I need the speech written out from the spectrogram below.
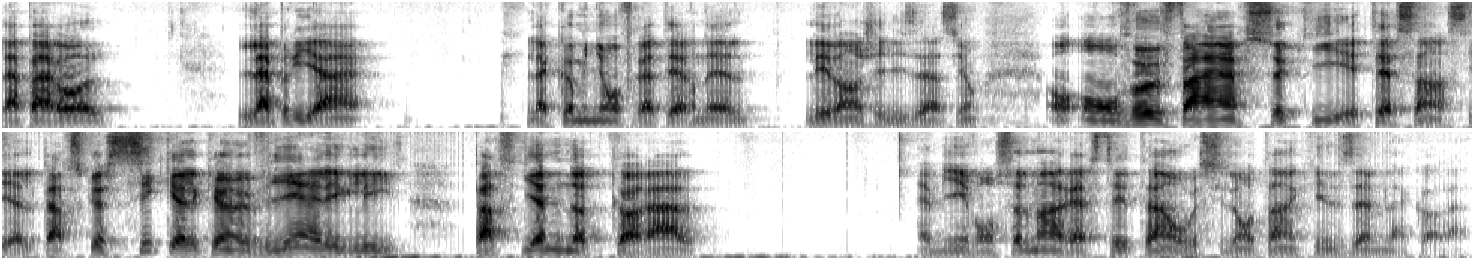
La parole, la prière, la communion fraternelle, l'évangélisation. On, veut faire ce qui est essentiel. Parce que si quelqu'un vient à l'Église parce qu'il aime notre chorale, eh bien, ils vont seulement rester tant aussi longtemps qu'ils aiment la chorale.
